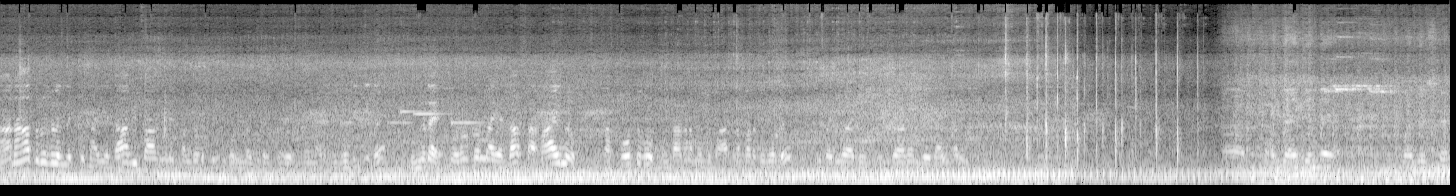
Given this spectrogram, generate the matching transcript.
നാനാതുറകളിൽ നിൽക്കുന്ന എല്ലാ വിഭാഗങ്ങളിൽ പങ്കെടുപ്പിച്ചുകൊണ്ടുള്ള പ്രയത്നം നിങ്ങളുടെ പുറത്തുള്ള എല്ലാ സഹായങ്ങളും സപ്പോർട്ടുകളും ഉണ്ടാകണമെന്ന് മാത്രം പറഞ്ഞുകൊണ്ട് ഈ പരിപാടി ഉദ്ഘാടനം ചെയ്തതായി അറിയിക്കുന്നു. പഞ്ചായത്തിന്റെ ഉപാധ്യക്ഷൻ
